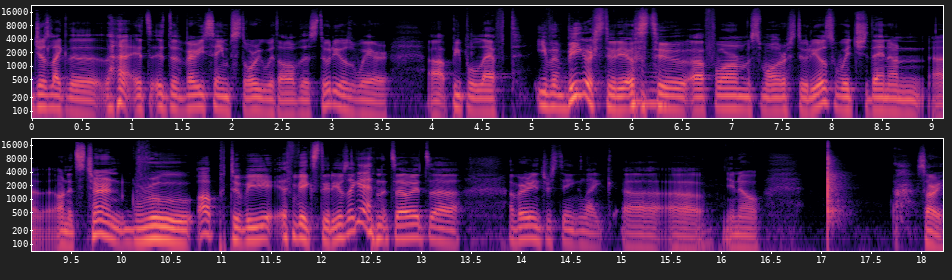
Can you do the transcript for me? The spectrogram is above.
just like the it's it's the very same story with all of the studios where uh, people left even bigger studios Mhm. to uh, form smaller studios, which then on uh, on its turn grew up to be big studios again. So it's a a very interesting like uh, uh, you know. Sorry,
